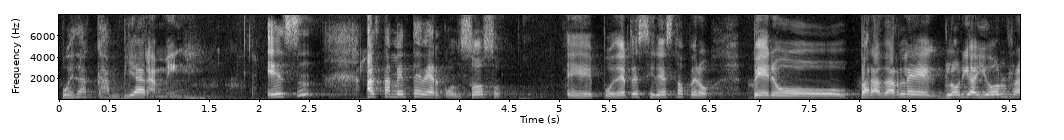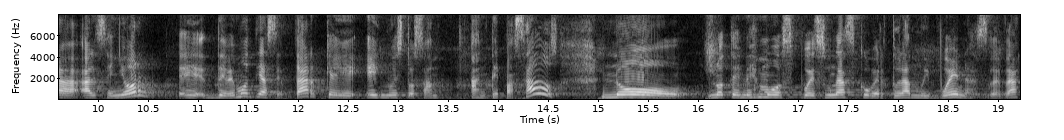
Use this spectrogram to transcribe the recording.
pueda cambiar. Amén. Es altamente vergonzoso eh, poder decir esto, pero, pero para darle gloria y honra al Señor, eh, debemos de aceptar que en nuestros antepasados no, no tenemos pues unas coberturas muy buenas, ¿verdad?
